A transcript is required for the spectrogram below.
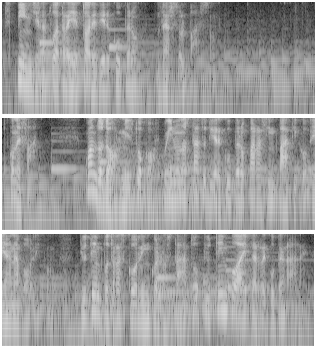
spinge la tua traiettoria di recupero verso il basso. Come fa? Quando dormi il tuo corpo è in uno stato di recupero parasimpatico e anabolico. Più tempo trascorri in quello stato, più tempo hai per recuperare.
